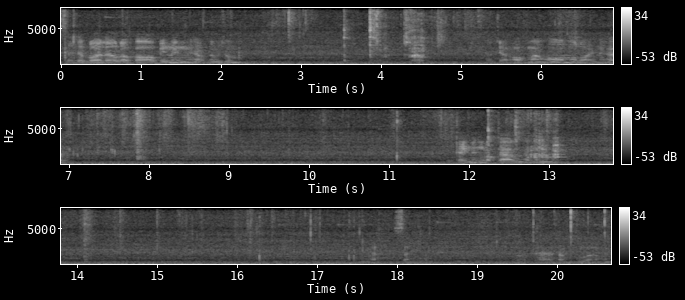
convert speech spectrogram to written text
เสร็จเรียบร้อยแล้วเราก็เอาไปนึ่งนะครับท่านผู้ชม ก็ จะออกมาหอมอร่อยนะครับไก่นึ่งล็อกดาวน์นะครับอันนี้นะครับใส่ราคาตามตัวนะครับ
